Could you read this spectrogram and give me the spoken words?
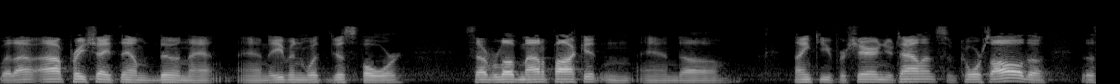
But I, I appreciate them doing that, and even with just four, several of them out of pocket, and and uh, thank you for sharing your talents. Of course, all the the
